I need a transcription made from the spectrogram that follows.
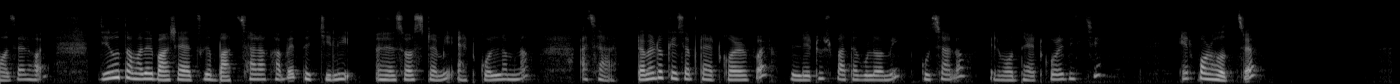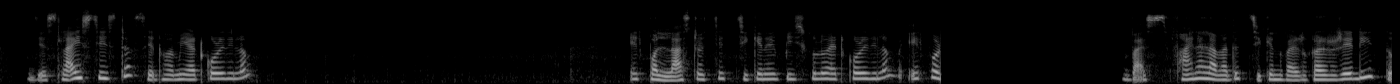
মজার হয়। যেহেতু আমাদের বাসায় আজকে বাচ্চারা খাবে, তো চিলি সসটা আমি অ্যাড করলাম না। আচ্ছা টমেটো কেচাপটা অ্যাড করার পর লেটুস পাতাগুলো আমি কুচানো, এর মধ্যে অ্যাড করে দিচ্ছি। এরপর হচ্ছে যে স্লাইস চিজটা সেটাও আমি অ্যাড করে দিলাম। এরপর লাস্ট হচ্ছে চিকেনের পিসগুলো অ্যাড করে দিলাম। এরপর বাস ফাইনাল আমাদের চিকেন বার্গার রেডি তো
